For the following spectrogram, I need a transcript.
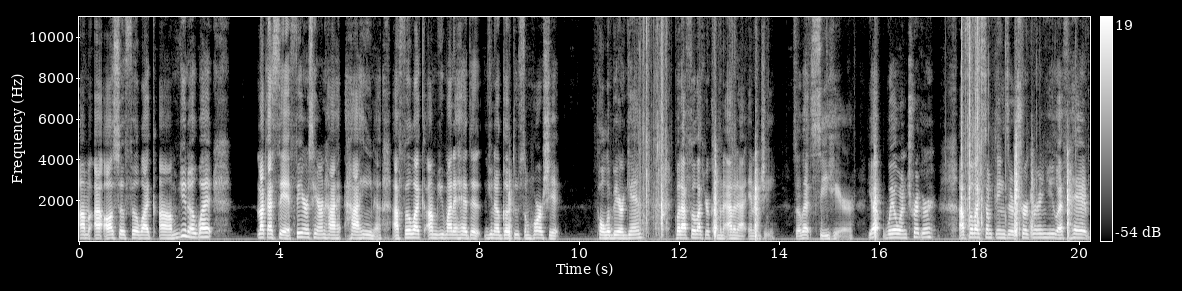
um i also feel like um you know what like I said, fear is here in hy- hyena. I feel like um you might have had to, you know, go through some shit, Polar bear again. But I feel like you're coming out of that energy. So let's see here. Yep, will and trigger. I feel like some things are triggering you. I've had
